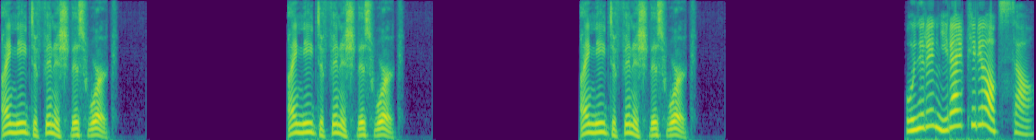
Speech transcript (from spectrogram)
I need to finish this work. I need to finish this work. I need to finish this work. 오늘은 일할 필요 없어.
